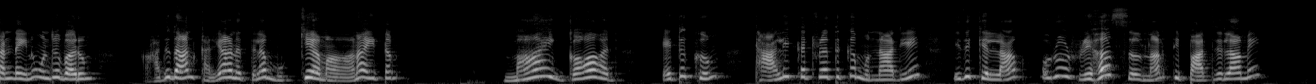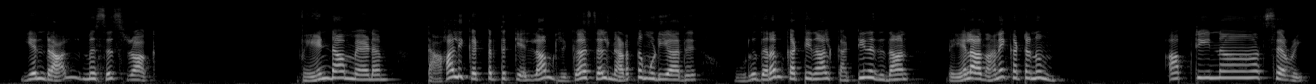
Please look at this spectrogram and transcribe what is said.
சண்டைன்னு ஒன்று வரும். அதுதான் கல்யாணத்துல முக்கியமான ஐட்டம் மை காட் எதுக்கும் தாலி கட்டுறதுக்கு முன்னாடியே இதுக்கெல்லாம் ஒரு ரிஹர்சல் நடத்தி பார்த்துடலாமே என்றாள் மிஸ்ஸஸ் ராக் வேண்டாம் மேடம் தாலி கட்டுறதுக்கு எல்லாம் ரிஹர்சல் நடத்த முடியாது. ஒரு தரம் கட்டினால் கட்டினதுதான். ரியலா தானே கட்டணும். அப்படின்னா சரி.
